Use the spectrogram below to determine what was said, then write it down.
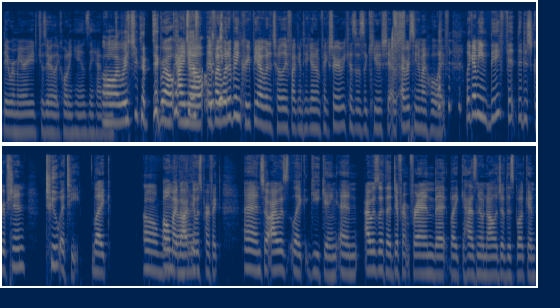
they were married because they were like holding hands. And they had Oh, rings. I wish you could take Bro, a picture. I know. If I would have been creepy, I would have totally fucking taken a picture because it was the cutest shit I've ever seen in my whole life. Like, I mean, they fit the description to a T. Like, Oh my, oh my god, it was perfect. And so I was like geeking, and I was with a different friend that like has no knowledge of this book, and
